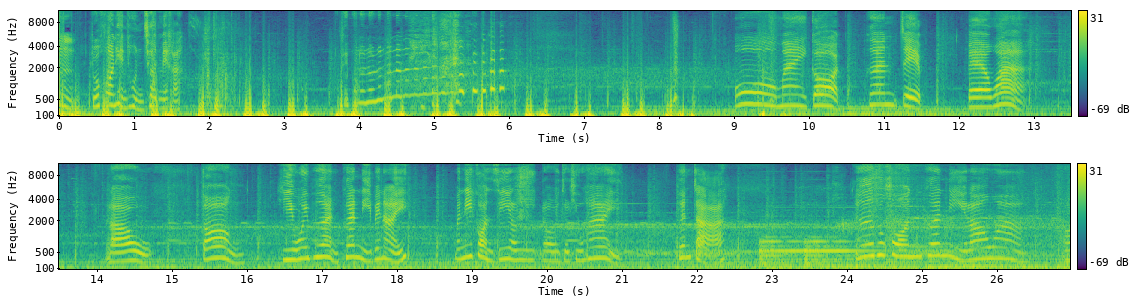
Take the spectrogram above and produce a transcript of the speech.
อทุกคนเห็นหุ่นเชิดไหมคะช่วยเพื่อนเร็วๆๆๆๆโอ้ ไม่กอดเพื่อนเจ็บ แปลว่า เราต้องฮิวให้เพื่อน เพื่อนหนีไปไหน มานี่ก่อนสิเราเราจะคิวให้ เพื่อนจ๋าเออทุกคนเพื่อนหนีเราอะอ๋อ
